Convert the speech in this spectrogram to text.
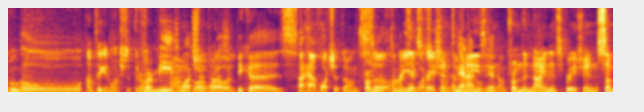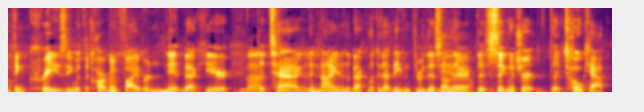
Oh. I'm taking Watch the Throne. For me, it's I'm Watch the going Watch Throne the- because I have Watched the Throne. From so the I'm gonna three say Watch the inspiration, Thrones. and I hooped in amazing. them. From the nine inspiration, something crazy with the carbon fiber knit back here, Matte the tag, the finishing. nine in the back. Look at that. They even threw this on Yeah. there. The signature, the toe cap.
